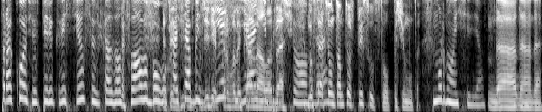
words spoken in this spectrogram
Прокофьев перекрестился и сказал, слава богу, хотя бы здесь я ни при чем. Ну, кстати, он там тоже присутствовал почему-то. Смурной сидел. Да, да, да.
